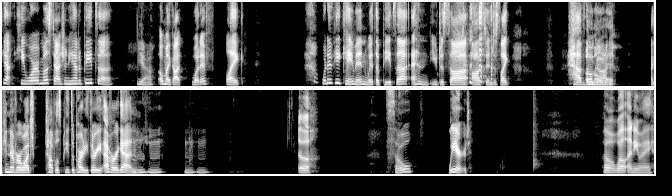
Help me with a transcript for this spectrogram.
Yeah, he wore a mustache and he had a pizza. Yeah. Oh my god. What if like what if he came in with a pizza and you just saw Austin just like have the Oh, God. moment. I can never watch Topless Pizza Party 3 ever again. Mm-hmm. Mm-hmm. Ugh. So weird. Oh, well, anyway.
